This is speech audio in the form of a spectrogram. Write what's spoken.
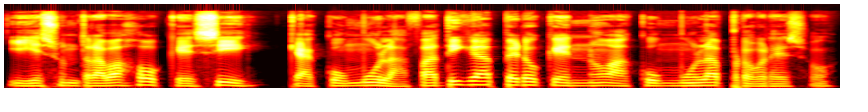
y es un trabajo que sí, que acumula fatiga, pero que no acumula progreso.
